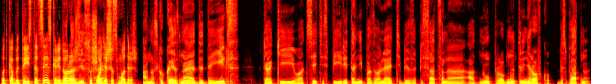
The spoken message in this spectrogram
Вот как бы ты из ТЦ, из коридора Подожди, слушай, ходишь и смотришь. А насколько я знаю, DDX, как и вот сети Spirit, они позволяют тебе записаться на одну пробную тренировку, бесплатную.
